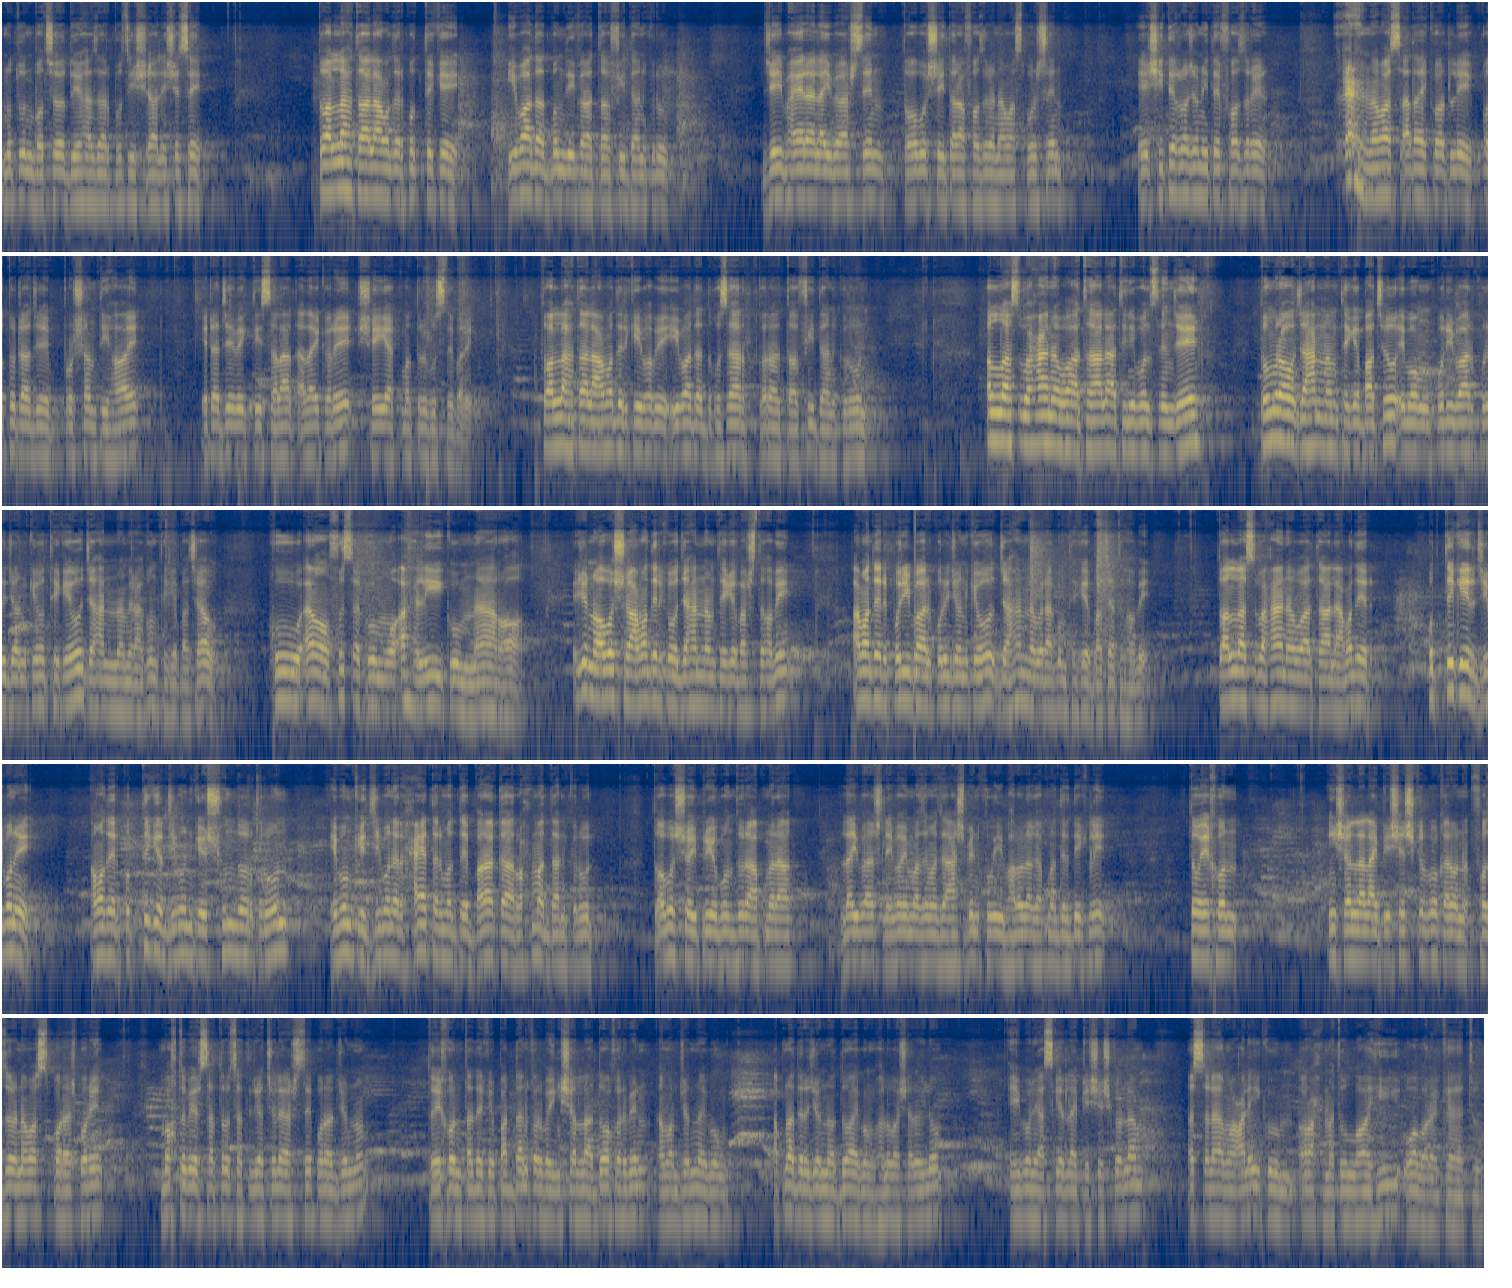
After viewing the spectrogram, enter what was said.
নতুন বছর দুই হাজার পঁচিশ সাল এসেছে। তো আল্লাহ তাআলা আমাদের প্রত্যেকে ইবাদত বন্দি করা তৌফিক দান করুক। যেই ভাইয়েরা লাইভে আসছেন, তো অবশ্যই তারা ফজরে নামাজ পড়ছেন। এই শীতের রজনীতে ফজরের নামাজ আদায় করলে কতটা যে প্রশান্তি হয় এটা যে ব্যক্তি সালাত আদায় করে, সেই একমাত্র বুঝতে পারে। তো আল্লাহ তালা আমাদেরকে এভাবে ইবাদত গুজার করার তফি দান করুন। আল্লাহ সুবহানাহু ওয়া তিনি বলছেন যে, তোমরাও জাহান্নাম থেকে বাঁচো এবং পরিবার পরিজনকেও থেকেও জাহান্নামের আগুন থেকে বাঁচাও। কু আনফুসাকুম ওয়া আহলিকুম নারা। এই জন্য অবশ্য আমাদেরকেও জাহান্নাম থেকে বাঁচতে হবে। আমাদের পরিবার, পরিজনকেও জাহান্নামের আগুন থেকে বাঁচাতে হবে। তো আল্লাহ সুবহানাহু ওয়া তাআলা আমাদের প্রত্যেকের জীবনে, আমাদের প্রত্যেকের জীবনকে সুন্দর করুন এবং কি জীবনের হায়াতের মধ্যে বারাকা, রহমত দান করুন। তো অবশ্যই প্রিয় বন্ধুরা, আপনারা লাইভে আসলে এভাবে মাঝে মাঝে আসবেন, খুবই ভালো লাগে আপনাদের দেখলে। তো এখন ইনশাল্লাহ লাইভটি শেষ করব, কারণ ফজর নামাজ পড়ার পরে বক্তব্যের ছাত্রছাত্রীরা চলে আসছে পড়ার জন্য। তো এখন তাদেরকে পাঠদান করবে ইনশাল্লাহ দোয়া করবেন আমার জন্য এবং আপনাদের জন্য দোয়া এবং ভালোবাসা রইল। এই বলে আজকের লাইভটি শেষ করলাম। আসসালামু আলাইকুম রহমতুল্লাহি ওবরাকাতুহ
